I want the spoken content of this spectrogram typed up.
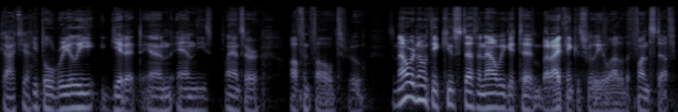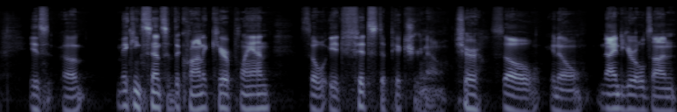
Gotcha. People really get it, and and these plans are often followed through. So now we're done with the acute stuff, and now we get to but I think it's really a lot of the fun stuff, is um, making sense of the chronic care plan so it fits the picture now. Sure. So, you know, 90 year olds on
